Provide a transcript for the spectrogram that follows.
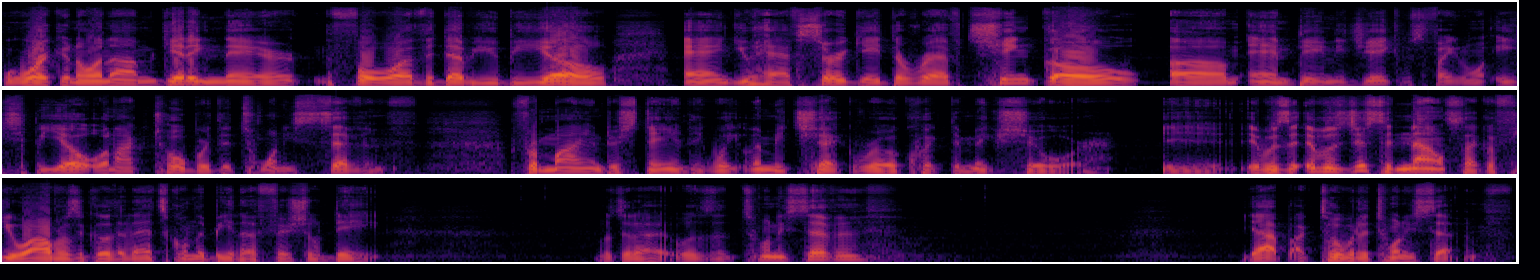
We're working on um getting there for the WBO, and you have Sergey Derevchenko um, and Danny Jacobs fighting on HBO on October the twenty seventh. From my understanding, wait, let me check real quick to make sure. It, was it was just announced like a few hours ago that that's going to be the official date. Was it uh, was it twenty seventh? Yep, October the twenty seventh.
